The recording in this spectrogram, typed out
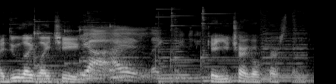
I do like lychee. Yeah, I like lychee. Okay, you try to go first then.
